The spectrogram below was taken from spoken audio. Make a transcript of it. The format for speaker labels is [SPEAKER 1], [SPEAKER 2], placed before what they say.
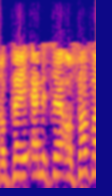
[SPEAKER 1] no pay any or suffer.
